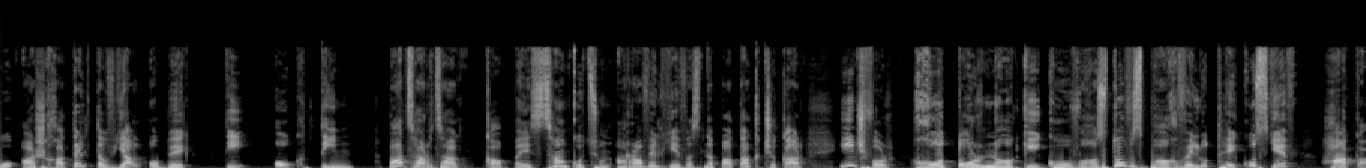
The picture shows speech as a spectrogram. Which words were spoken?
ու աշխատել տվյալ օբյեկտի օգտին։ Բացարձակապես ցանկություն առավել եւս նպատակ չկար ինչ որ խոտորնակի գովազդով զբաղվելու թեկուս եւ հակա։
